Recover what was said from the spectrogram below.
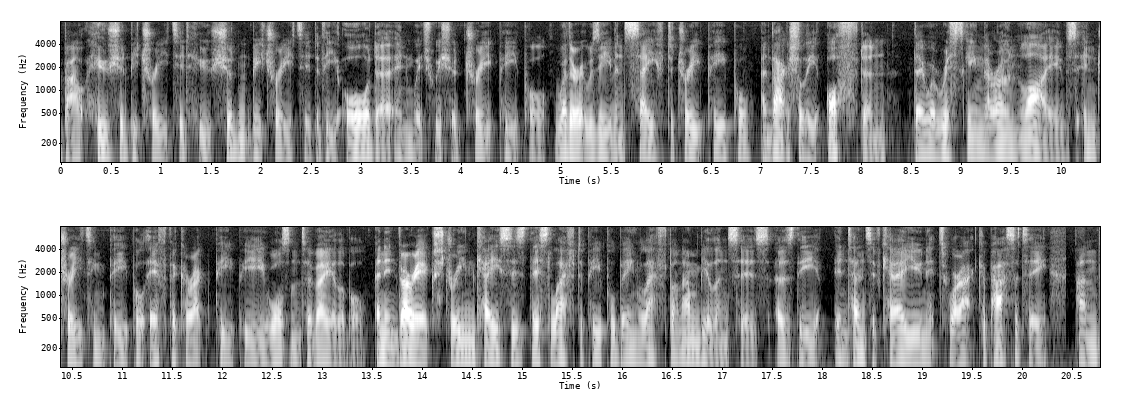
about who should be treated, who shouldn't be treated, the order in which we should treat people, whether it was even safe to treat people, and actually often they were risking their own lives in treating people if the correct PPE wasn't available. And in very extreme cases, this left to people being left on ambulances as the intensive care units were at capacity and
